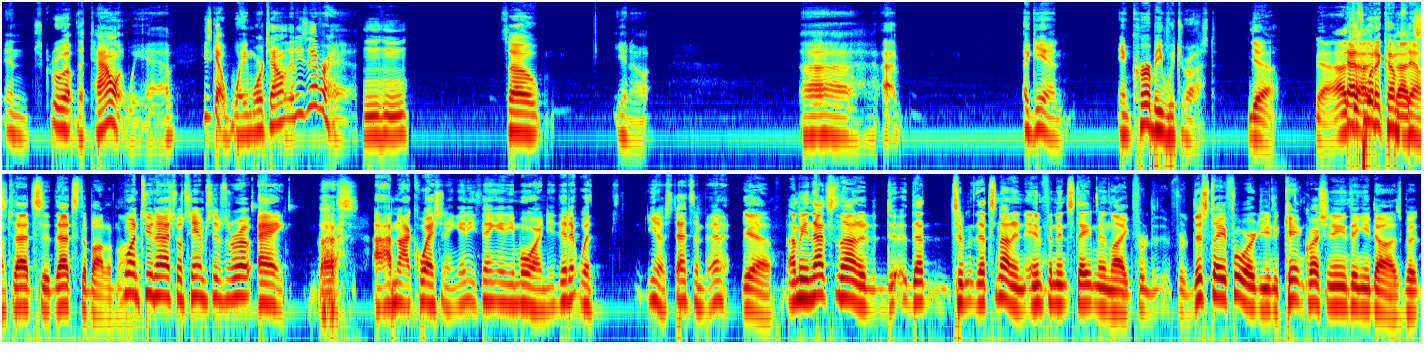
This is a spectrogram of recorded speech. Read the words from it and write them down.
and screw up the talent we have. He's got way more talent than he's ever had. Mm-hmm. So, you know, uh, I, again, in Kirby we trust. Yeah, yeah. That's that- what it comes down to. That's. That's the bottom line. Won two national championships in a row. Hey, That's- I'm not questioning anything anymore. And you did it with, you know, Stetson Bennett. Yeah, I mean that's not a that to me, that's not an infinite statement. Like for for this day forward, you can't question anything he does. But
